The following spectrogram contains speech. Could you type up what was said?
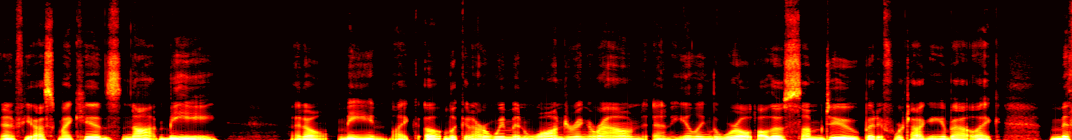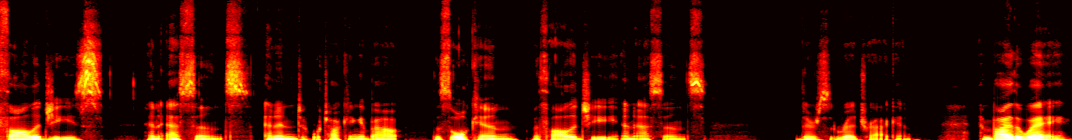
And if you ask my kids, not me. I don't mean like, oh, look at our women wandering around and healing the world, although some do. But if we're talking about like mythologies, and essence. And we're talking about the Tzolk'in mythology and essence. There's Red Dragon. And by the way,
